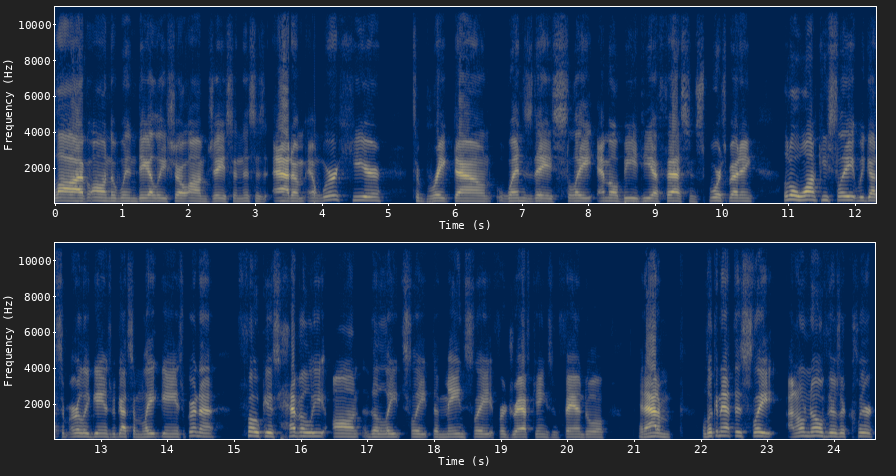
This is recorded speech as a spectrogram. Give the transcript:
live on the Win Daily Show. I'm Jason. This is Adam, and we're here to break down Wednesday's slate, MLB, DFS, and sports betting. A little wonky slate. We got some early games, we got some late games. We're gonna focus heavily on the late slate, the main slate for DraftKings and FanDuel. And Adam, looking at this slate, I don't know if there's a clear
